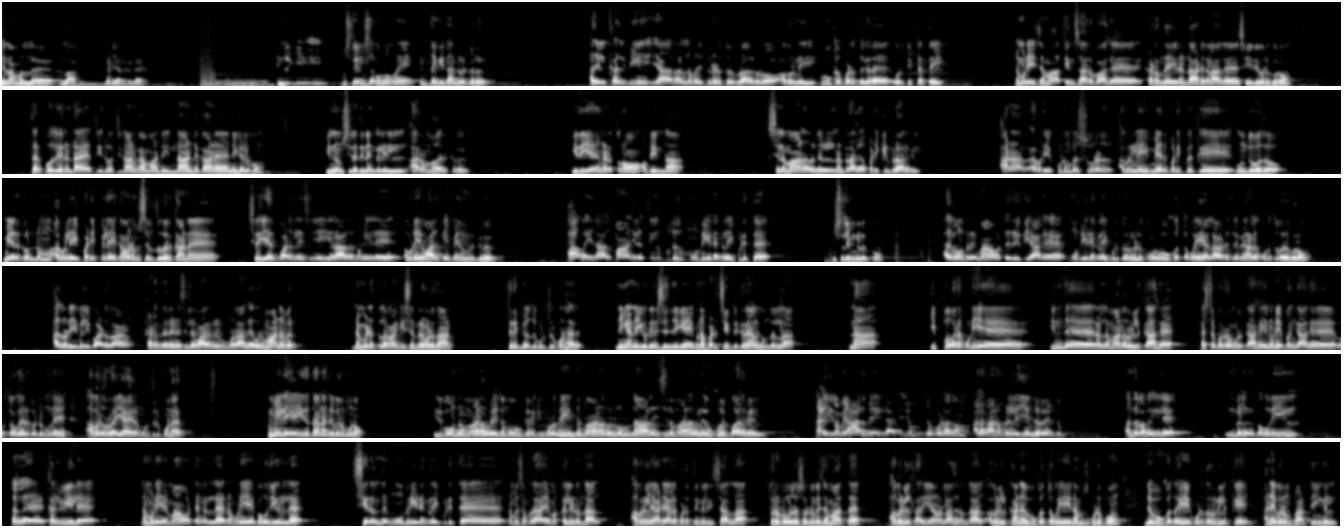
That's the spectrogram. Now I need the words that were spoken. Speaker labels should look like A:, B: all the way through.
A: எல்லாம் அல்ல அல்லாஹின் நல்லடியார்களே இன்றைக்கு முஸ்லீம் சமூகமே பின்தங்கி தான் இருக்கிறது. அதில் கல்வியில் யார் நல்ல மதிப்பெண் எடுத்திருக்கிறார்களோ அவர்களை ஊக்கப்படுத்துகிற ஒரு திட்டத்தை நம்முடைய ஜமாத்தின் சார்பாக கடந்த இரண்டு ஆண்டுகளாக செய்து வருகிறோம். தற்போது இரண்டாயிரத்தி இருபத்தி நான்காம் ஆண்டு இந்த ஆண்டுக்கான நிகழ்வும் இன்னும் சில தினங்களில் ஆரம்பமாக இருக்கிறது. இது ஏன் நடத்துகிறோம் அப்படின்னா சில மாணவர்கள் நன்றாக படிக்கின்றார்கள். ஆனால் அவருடைய குடும்ப சூழல் அவர்களை மேற்படிப்புக்கு உந்துவதோ மேற்கொண்டும் அவர்களை படிப்பிலே கவனம் செலுத்துவதற்கான சில ஏற்பாடுகளை செய்ய இயலாத வகையிலே அவருடைய வாழ்க்கை பயணம் இருக்கிறது. ஆகையினால் மாநிலத்தில் முதல் மூன்று இடங்களை பிடித்த முஸ்லிம்களுக்கும் அதுபோன்று மாவட்ட ரீதியாக மூன்று இடங்களை பிடித்தவர்களுக்கும் ஒரு ஊக்கத்தொகையை எல்லா இடத்துல கொடுத்து வருகிறோம். அதனுடைய வெளிப்பாடு தான் கடந்த சில வாரங்கள் முன்பதாக ஒரு மாணவர் நம்மிடத்தில் வாங்கி சென்றவர் தான் திருப்பி வந்து கொடுத்துட்டு போனார். நீங்கள் அன்னைக்கு உதவி செஞ்சீங்க இப்போ நான் படிச்சுக்கிட்டு இருக்கிறேன் அல்ஹம்துலில்லாஹ் நான் இப்போ வரக்கூடிய இந்த நல்ல மாணவர்களுக்காக கஷ்டப்படுறவங்களுக்காக என்னுடைய பங்காக ஒரு தொகை இருக்கட்டும்னு அவர் ஒரு ஐயாயிரம் கொடுத்துட்டு போனார். உண்மையிலேயே இதுதான் நாங்கள் விரும்பினோம். இது போன்ற மாணவர்களை நம்ம ஊக்குவிக்கும் பொழுது இந்த மாணவர்களும் நாளை சில மாணவர்களை ஊக்குவிப்பார்கள். நாளைக்கு நம்ம யாருமே இல்லாட்டியும் இந்த உலகம் அழகான முறையில் இயங்க வேண்டும். அந்த வகையில் உங்களது பகுதியில் நல்ல கல்வியில் நம்முடைய மாவட்டங்களில் நம்முடைய பகுதிகளில் சிறந்த மூன்று இடங்களை பிடித்த நம்ம சமுதாய மக்கள் இருந்தால் அவர்களை அடையாளப்படுத்துங்கள் இன்ஷா தொடர்பு கொள்ள சொல்லுங்கள் ஜமாத்தை அவர்கள் தகுதியானவர்களாக இருந்தால் அவர்களுக்கான ஊக்கத்தொகையை நாம் கொடுப்போம். இந்த ஊக்கத்தொகையை கொடுத்தவர்களுக்கு அனைவரும் பிரார்த்தியுங்கள்.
